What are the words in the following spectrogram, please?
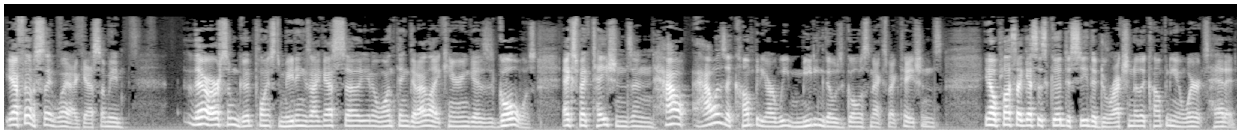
Yeah, I feel the same way, I guess. I mean, there are some good points to meetings, I guess. So, you know, one thing that I like hearing is goals, expectations, and how how as a company are we meeting those goals and expectations? You know, plus I guess it's good to see the direction of the company and where it's headed.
